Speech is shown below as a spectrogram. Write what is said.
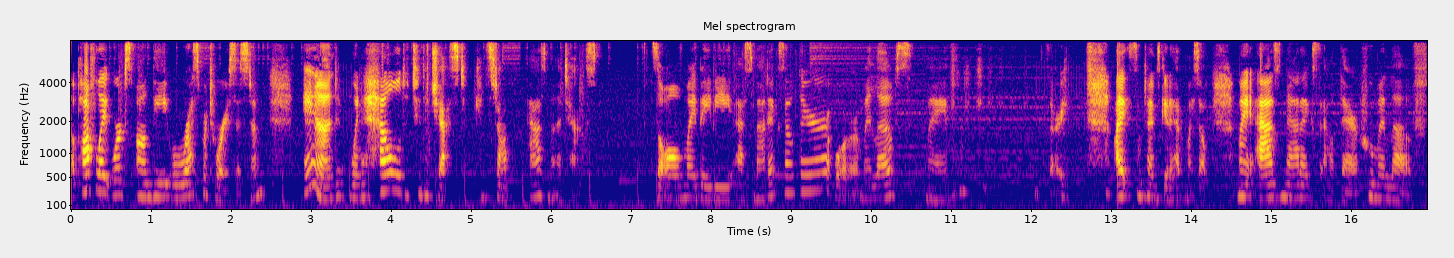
Apophyllite works on the respiratory system and, when held to the chest, can stop asthma attacks. So, all my baby asthmatics out there, or my loves, my sorry, I sometimes get ahead of myself. My asthmatics out there, whom I love,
